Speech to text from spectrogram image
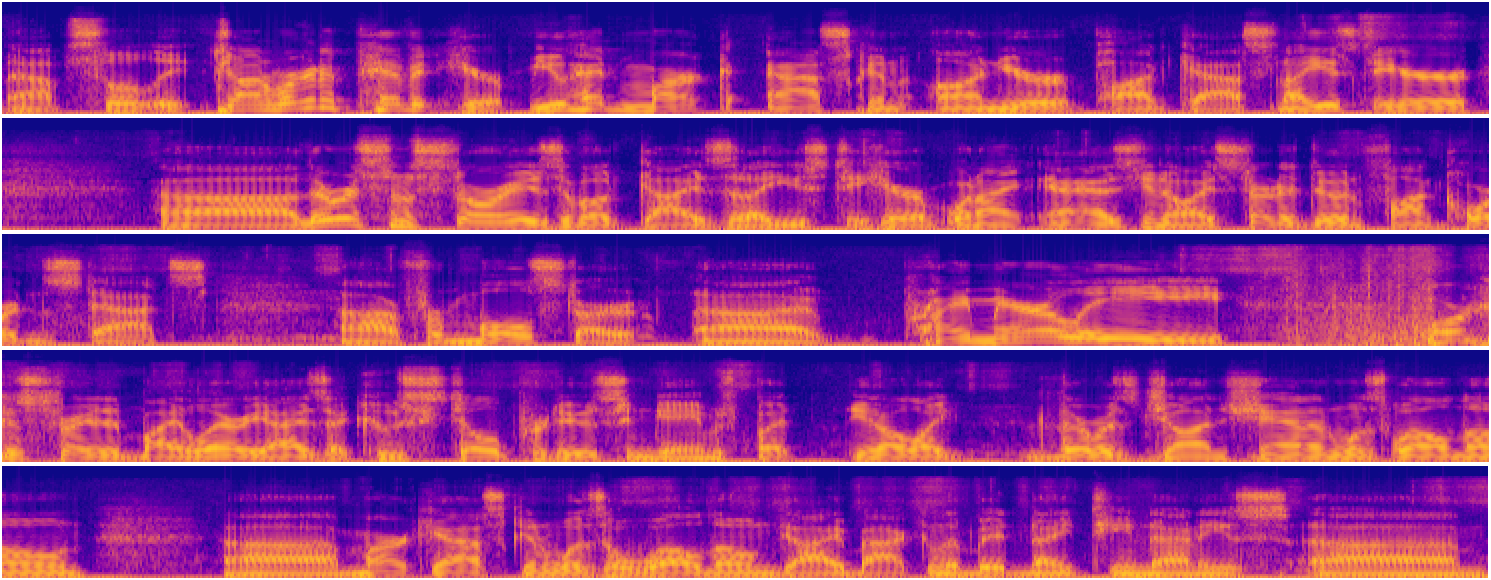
absolutely. John, we're going to pivot here. You had Mark Askin on your podcast, and I used to hear uh, there were some stories about guys that I used to hear when I, as you know, I started doing Font Cordon stats uh, for Molstar, uh, primarily orchestrated by Larry Isaac, who's still producing games. But you know, like there was John Shannon was well known. Uh, Mark Askin was a well known guy back in the mid 1990s. Um,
